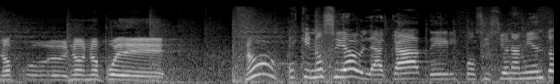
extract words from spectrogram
no, no, no puede... ¿No? Es que no se habla acá del posicionamiento.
